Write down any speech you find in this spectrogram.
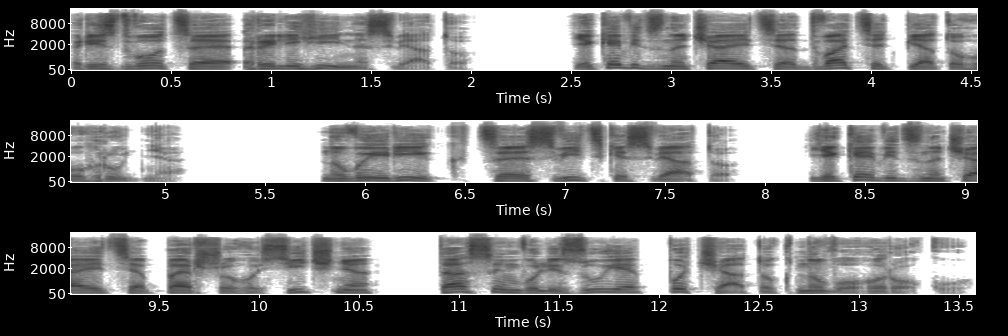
Різдво це релігійне свято, яке відзначається 25 грудня. Новий рік це світське свято, яке відзначається 1 січня та символізує початок Нового року.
